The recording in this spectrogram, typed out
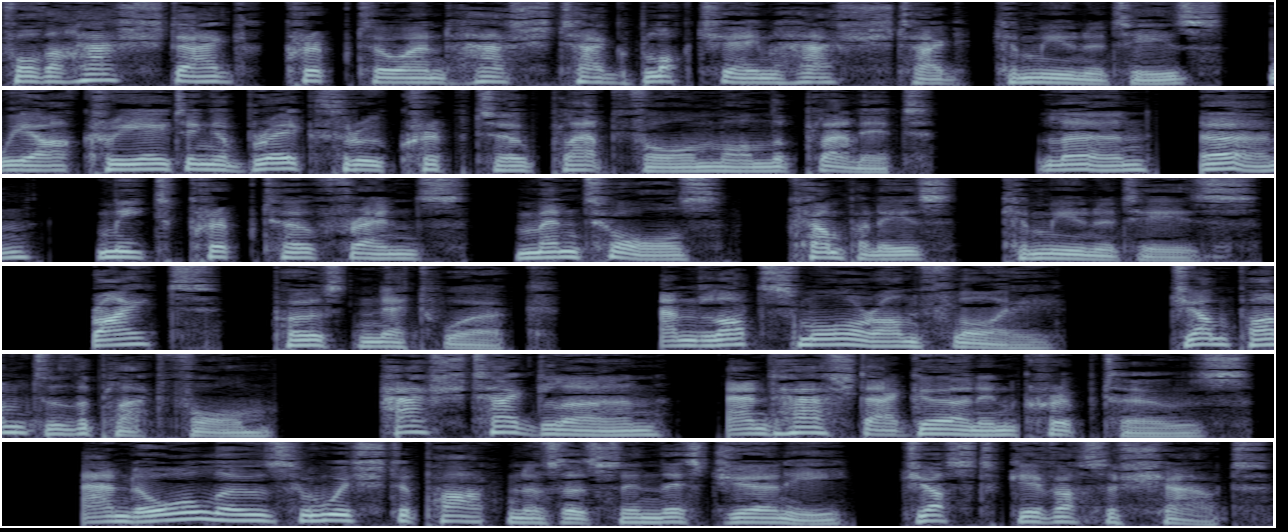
for the hashtag crypto and hashtag blockchain hashtag communities, we are creating a breakthrough crypto platform on the planet. Learn, earn, meet crypto friends, mentors, companies, communities. Write, post network and lots more on Floyx. Jump onto the platform. Hashtag learn, and hashtag earn in cryptos. And all those who wish to partner us in this journey, just give us a shout.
